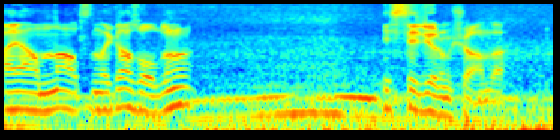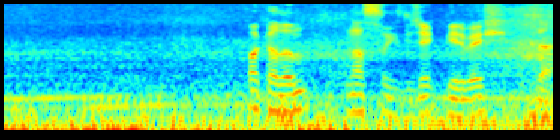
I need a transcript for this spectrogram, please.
Ayağımın altında gaz olduğunu hissediyorum şu anda. Bakalım nasıl gidecek 1.5 dizel.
